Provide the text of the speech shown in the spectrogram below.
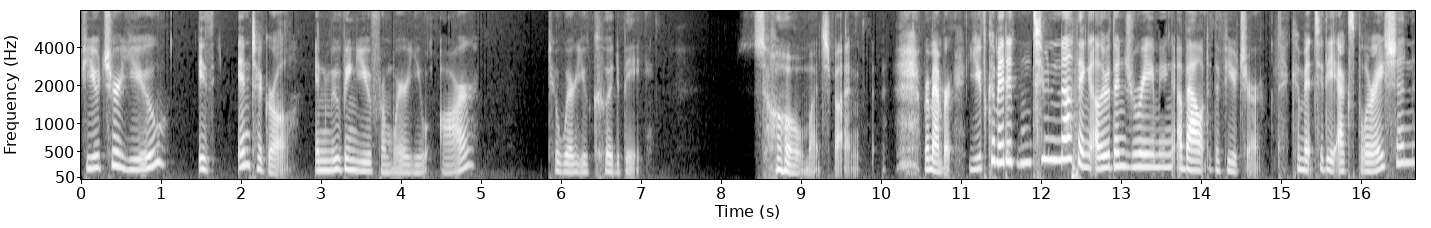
Future you is integral in moving you from where you are to where you could be. So much fun. Remember, you've committed to nothing other than dreaming about the future. Commit to the exploration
